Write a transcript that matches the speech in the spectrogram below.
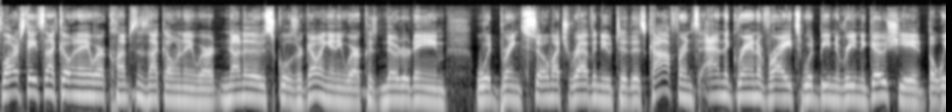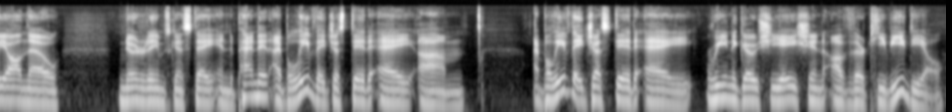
Florida State's not going anywhere. Clemson's not going anywhere. None of those schools are going anywhere because Notre Dame would bring so much revenue to this conference and the grant of rights would be renegotiated. But we all know Notre Dame's going to stay independent. I believe they just did a. Um, I believe they just did a renegotiation of their TV deal.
